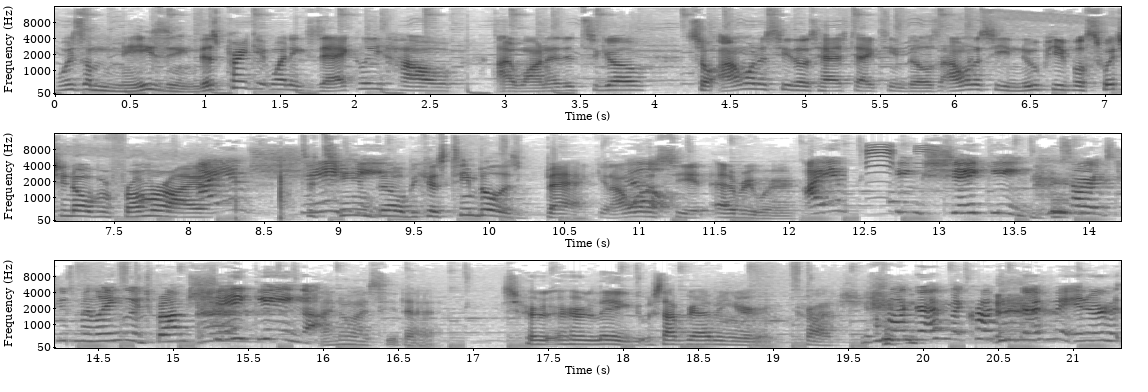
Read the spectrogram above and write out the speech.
was amazing. This prank, it went exactly how I wanted it to go. So I want to see those hashtag Team Bills. I want to see new people switching over from Mariah I am to. Team Bill because Team Bill is back and I want to see it everywhere. I am f***ing shaking. Sorry, excuse my language, but I'm shaking. I know I see that. It's her, her leg. Stop grabbing her crotch. I'm not grabbing my crotch, I'm grabbing my inner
